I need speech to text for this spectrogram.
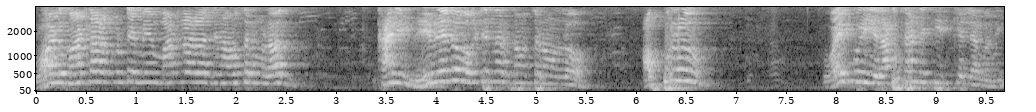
వాళ్ళు మాట్లాడుకుంటే మేము మాట్లాడాల్సిన అవసరం రాదు. కానీ మేమేదో ఒకటిన్నర సంవత్సరంలో అప్పులు వైపు ఈ రాష్ట్రాన్ని తీసుకెళ్ళామని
